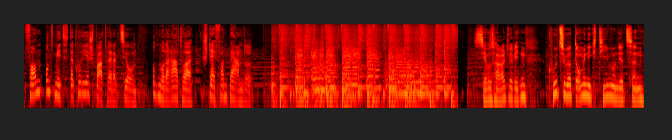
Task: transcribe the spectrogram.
von und mit der Kuriersportredaktion und Moderator Stefan Berndl. Servus Harald, wir reden kurz über Dominik Thiem und jetzt sein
